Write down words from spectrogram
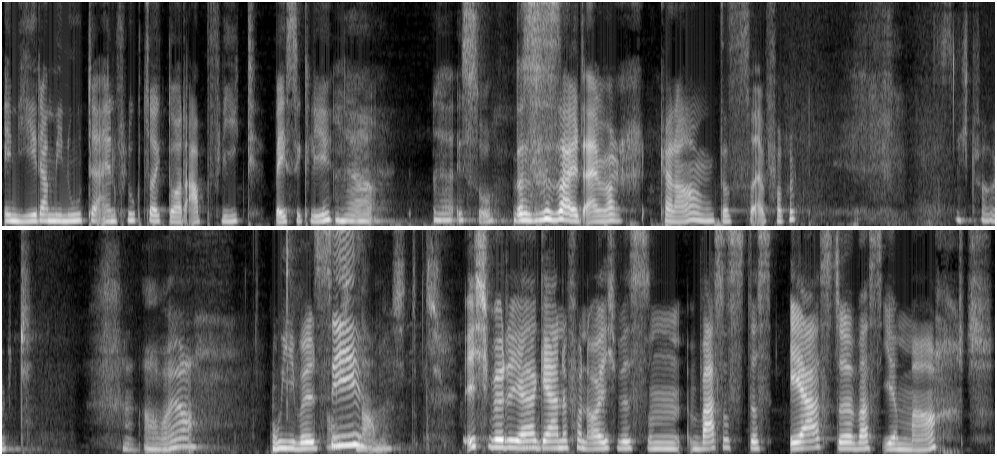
in jeder Minute ein Flugzeug dort abfliegt, basically. Ja, ja, ist so. Das ist halt einfach, keine Ahnung, das ist halt verrückt. Das ist nicht verrückt. Aber ja, We will see. Ich würde ja gerne von euch wissen, was ist das Erste, was ihr macht,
